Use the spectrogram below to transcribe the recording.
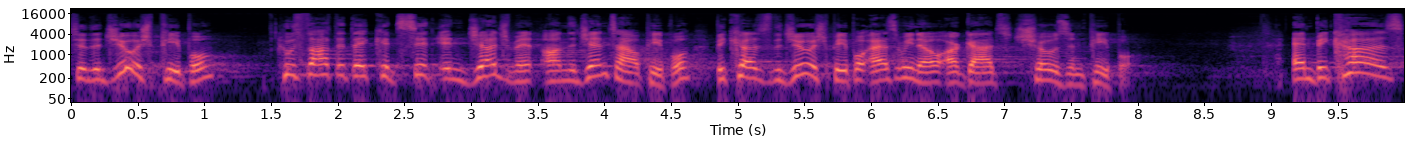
to the Jewish people who thought that they could sit in judgment on the Gentile people because the Jewish people, as we know, are God's chosen people. And because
